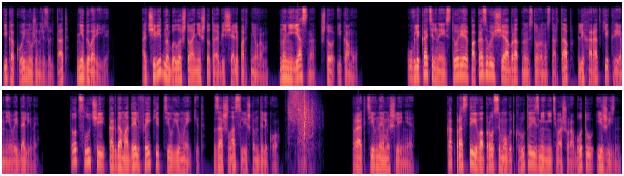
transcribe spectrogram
и какой нужен результат, не говорили. Очевидно было, что они что-то обещали партнерам, но не ясно, что и кому. Увлекательная история, показывающая обратную сторону стартап лихорадки Кремниевой долины. Тот случай, когда модель Fake it till you make it зашла слишком далеко. Проактивное мышление. Как простые вопросы могут круто изменить вашу работу и жизнь.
